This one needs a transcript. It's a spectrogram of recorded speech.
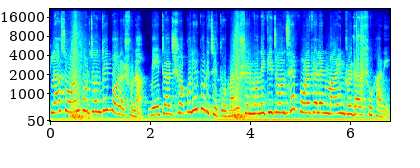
ক্লাস ওয়ান পর্যন্তই পড়াশোনা। মেয়েটা সকলের পরিচিত। মানুষের মনে কি চলছে? পড়ে ফেলেন মাইন্ড রিডার সুহানি।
